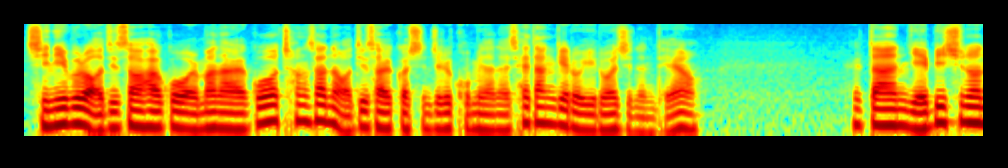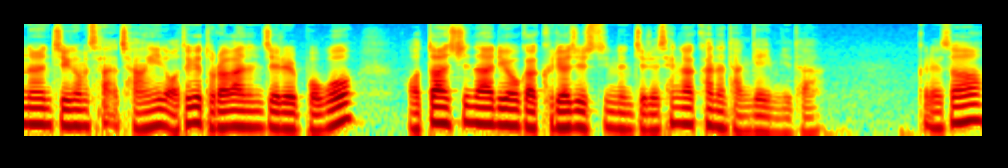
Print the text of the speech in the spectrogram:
진입을 어디서 하고 얼마나 하고 청산은 어디서 할 것인지를 고민하는 세 단계로 이루어지는데요. 일단 예비 신호는 지금 장이 어떻게 돌아가는지를 보고 어떠한 시나리오가 그려질 수 있는지를 생각하는 단계입니다. 그래서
